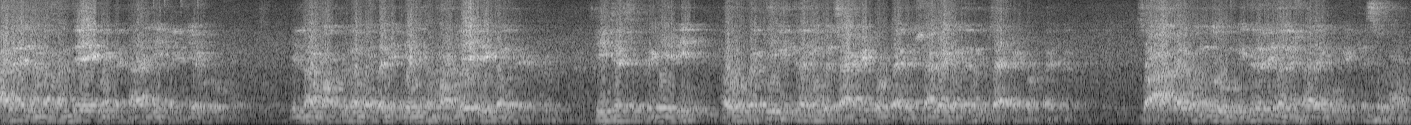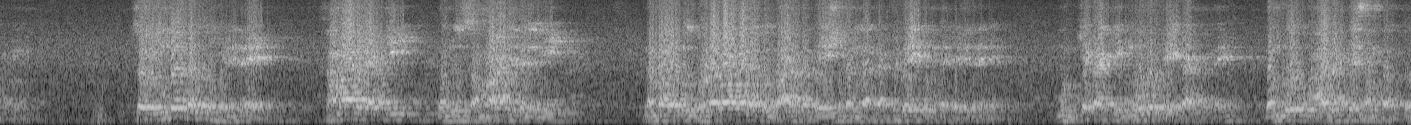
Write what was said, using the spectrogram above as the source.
ಆದರೆ ನಮ್ಮ ತಂದೆ ಮತ್ತೆ ತಾಯಿ ಹೆಜ್ಜೆಯವರು ಇಲ್ಲ ಮಕ್ಕಳ ಮೊದಲ ವಿದ್ಯಾಭ್ಯಾಸ ಮಾಡಲೇಬೇಕು ಅಂತ ಹೇಳಿದ್ರು. ಟೀಚರ್ಸ್ ಹೇಳಿ, ಅವರು ಪ್ರತಿನಿತ್ಯ ಒಂದು ಜಾಕೆಟ್ ಕೊಡ್ತಾ ಇದ್ರು. ಶಾಲೆಗೆ ಬಂದರೆ ಒಂದು ಜಾಕೆಟ್ ಕೊಡ್ತಾ ಇದ್ರು. ಸೊ ಆ ಥರ ಒಂದು ಇದರಲ್ಲಿ ನಾನು ಶಾಲೆಗೆ ಹೋಗಲಿಕ್ಕೆ ಶುರು ಮಾಡ್ತೀನಿ ಸೊ ಇನ್ನೊಂದು ಹೇಳಿದ್ರೆ ಸಮಾಜವಾಗಿ ಒಂದು ಸಮಾಜದಲ್ಲಿ ನಮ್ಮ ಒಂದು ಗುಣಭಾವ ಒಂದು ಭಾರತ ದೇಶವನ್ನು ಕಟ್ಟಬೇಕು ಅಂತ ಹೇಳಿದ್ರೆ, ಮುಖ್ಯವಾಗಿ ಮೂರು ಬೇಕಾಗುತ್ತೆ. ಒಂದು ಆರೋಗ್ಯ ಸಂಪತ್ತು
